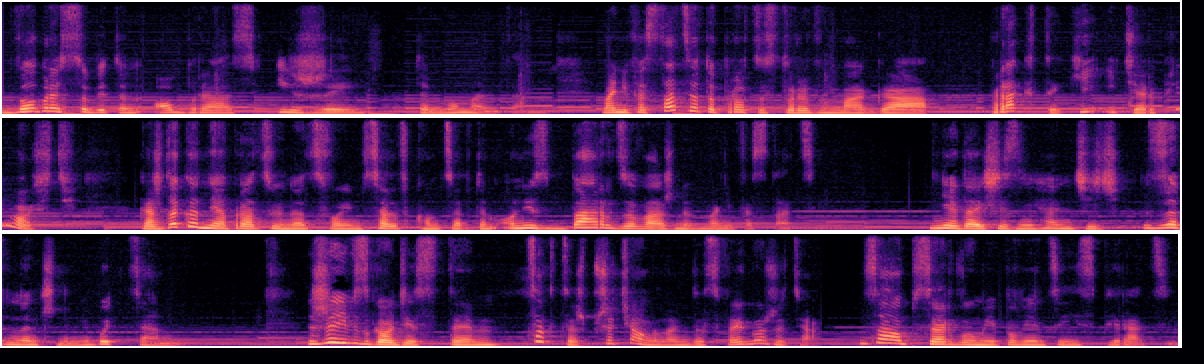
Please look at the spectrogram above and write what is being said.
wyobraź sobie ten obraz i żyj tym momentem. Manifestacja to proces, który wymaga praktyki i cierpliwości. Każdego dnia pracuj nad swoim self-konceptem, on jest bardzo ważny w manifestacji. Nie daj się zniechęcić zewnętrznymi bodźcami. Żyj w zgodzie z tym, co chcesz przyciągnąć do swojego życia. Zaobserwuj mnie po więcej inspiracji.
